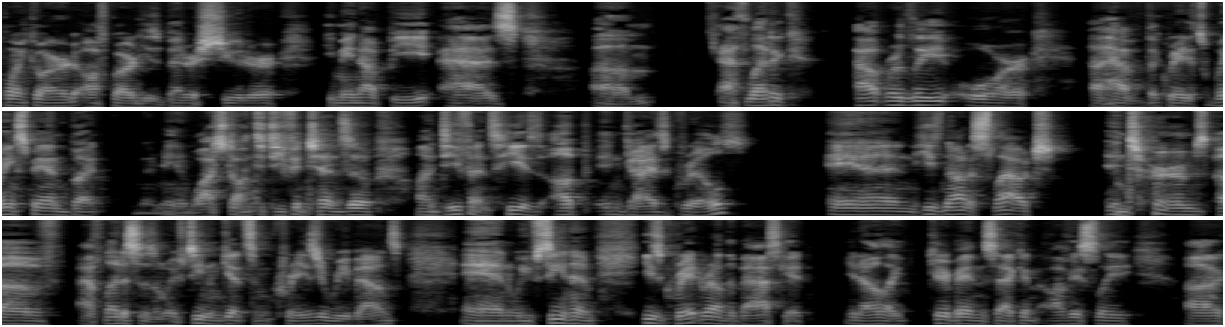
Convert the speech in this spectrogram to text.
point guard, off guard. He's a better shooter. He may not be as um, athletic outwardly or uh, have the greatest wingspan, but I mean, watch Donte DiVincenzo on defense. He is up in guys' grills and he's not a slouch in terms of athleticism. We've seen him get some crazy rebounds and we've seen him, he's great around the basket you know, like Gary Payton second, obviously uh,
